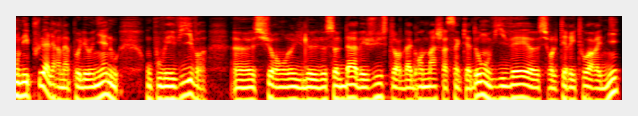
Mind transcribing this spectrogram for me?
on n'est plus à l'ère napoléonienne où on pouvait vivre euh, sur le, soldat avait juste lors de la grande marche à sac à dos, on vivait euh, sur le territoire ennemi.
